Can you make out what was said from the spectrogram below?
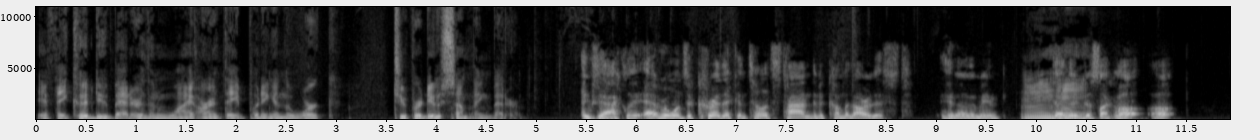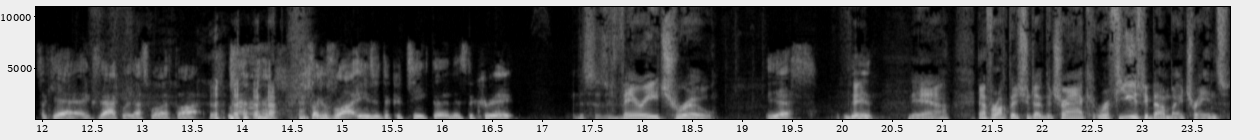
if they could do better, then why aren't they putting in the work to produce something better? Exactly. Everyone's a critic until it's time to become an artist. You know what I mean? Then they're mm-hmm. just like, oh, oh. It's like, yeah, exactly. That's what I thought. it's like it's a lot easier to critique than it is to create. This is very true. Yes, indeed. Yeah. Now, for Rock Band, who dug the track, refuse to be bound by trains.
